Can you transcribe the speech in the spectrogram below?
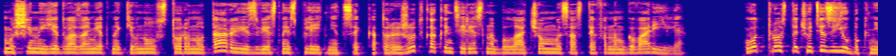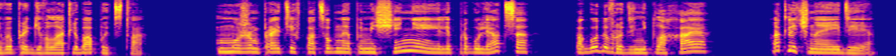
Мужчина едва заметно кивнул в сторону Тары, известной сплетницы, которой жуть как интересно было, о чем мы со Стефаном говорили. Вот просто чуть из юбок не выпрыгивала от любопытства. «Можем пройти в подсобное помещение или прогуляться. Погода вроде неплохая», Отличная идея.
